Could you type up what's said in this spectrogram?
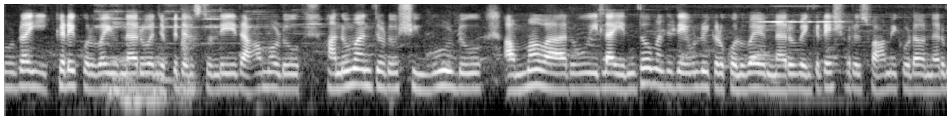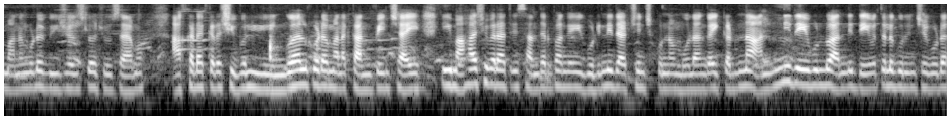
కూడా ఇక్కడే కొలువై ఉన్నారు అని చెప్పి తెలుస్తుంది. రాముడు హనుమంతుడు శివుడు అమ్మవారు ఇలా ఎంతో మంది దేవుళ్ళు ఇక్కడ కొలువై ఉన్నారు. వెంకటేశ్వర స్వామి కూడా ఉన్నారు. మనం కూడా విజువల్స్లో చూసాము. అక్కడక్కడ శివుల లింగాలు కూడా మనకు కనిపించాయి. ఈ మహాశివరాత్రి సందర్భంగా ఈ గుడిని దర్శించుకున్న మూలంగా ఇక్కడ ఉన్న అన్ని దేవుళ్ళు అన్ని దేవతల గురించి కూడా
